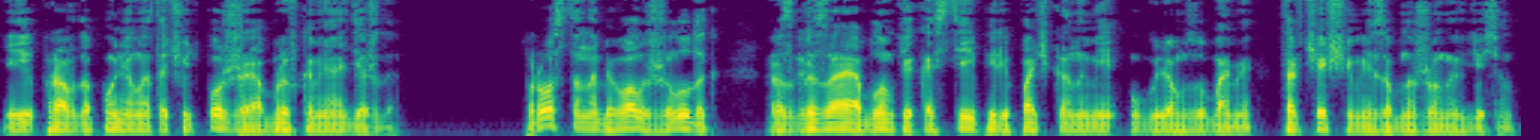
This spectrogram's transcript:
и, правда, понял это чуть позже обрывками одежды. Просто набивал желудок, разгрызая обломки костей перепачканными углем зубами, торчащими из обнаженных десен.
